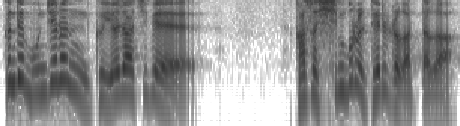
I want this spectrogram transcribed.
근데 문제는 그 여자 집에 가서 신부를 데리러 갔다가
